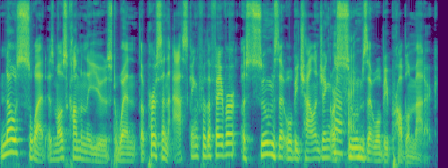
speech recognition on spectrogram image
No sweat is most commonly used when the person asking for the favor assumes it will be challenging or assumes it will be problematic.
